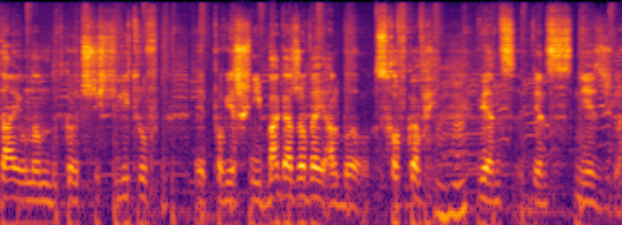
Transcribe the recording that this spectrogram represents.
dają nam dodatkowe 30 litrów y, powierzchni bagażowej albo schowkowej, więc, więc nie jest źle.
